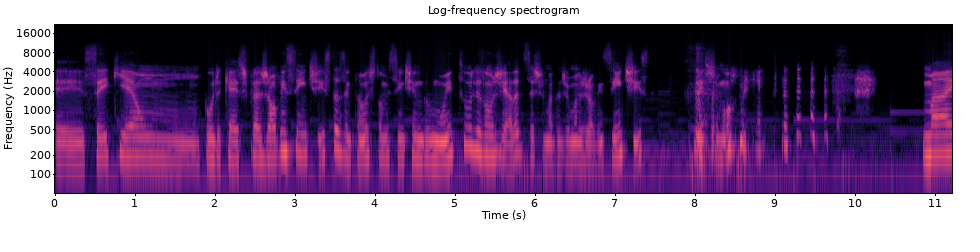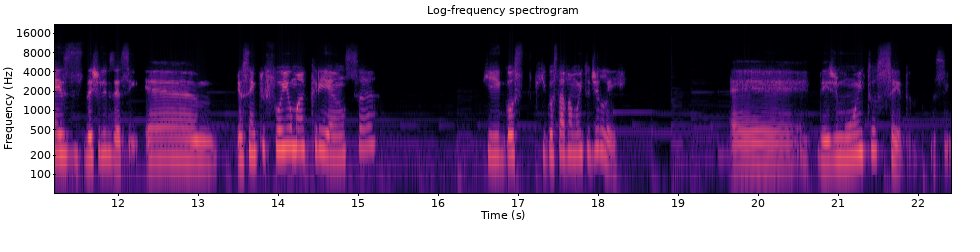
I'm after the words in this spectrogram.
é, sei que é um podcast para jovens cientistas, então estou me sentindo muito lisonjeada de ser chamada de uma jovem cientista neste momento. Mas deixa eu lhe dizer assim, é, eu sempre fui uma criança que, gost, que gostava muito de ler, é, desde muito cedo. Assim,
